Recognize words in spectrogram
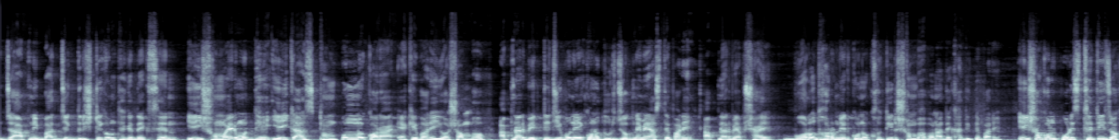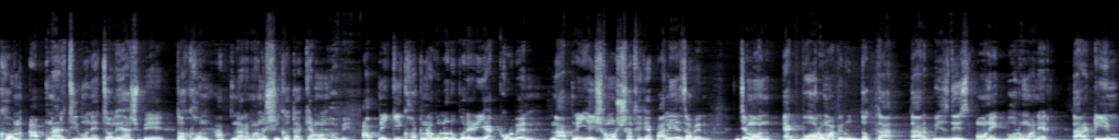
যা আপনি বাহ্যিক দৃষ্টিকোণ থেকে দেখছেন, এই সময়ের মধ্যে এই কাজ সম্পন্ন করা একেবারেই অসম্ভব। আপনার ব্যক্তি জীবনে কোনো দুর্যোগ নেমে আসতে পারে, আপনার ব্যবসায় বড় ধরনের কোনো ক্ষতির সম্ভাবনা দেখা দিতে পারে। এই সকল পরিস্থিতি যখন আপনার জীবনে চলে আসবে, তখন আপনার মানসিকতা কেমন হবে? আপনি কি ঘটনাগুলোর উপরে রিয়াক্ট করবেন? না আপনি এই সমস্যা থেকে পালিয়ে যাবেন? যেমন এক বড় মাপের উদ্যোক্তা, তার বিজনেস অনেক বড় মানের, তার টিম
